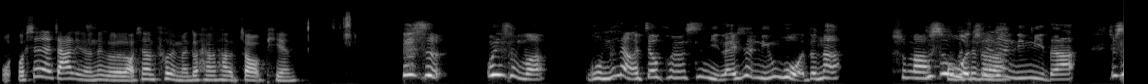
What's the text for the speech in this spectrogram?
我我现在家里的那个老相册里面都还有他的照片。但是为什么我们两个交朋友是你来认领我的呢？是吗？不是我去认领你的，就是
